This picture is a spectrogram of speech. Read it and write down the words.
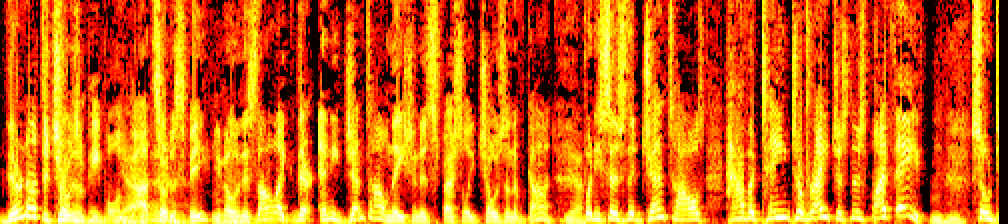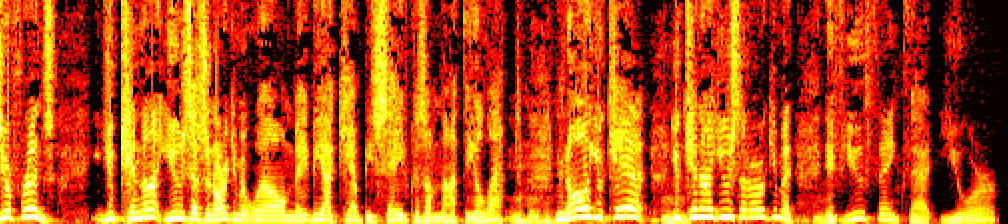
they're not the chosen people of Yeah. God, so to speak. You know, mm-hmm. it's not like there any Gentile nation is specially chosen of God. Yeah. But he says the Gentiles have attained to righteousness by faith. Mm-hmm. So, dear friends, you cannot use as an argument, well, maybe I can't be saved because I'm not the elect. No, you can't. You mm-hmm. cannot use that argument. Mm-hmm. If you think that you're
